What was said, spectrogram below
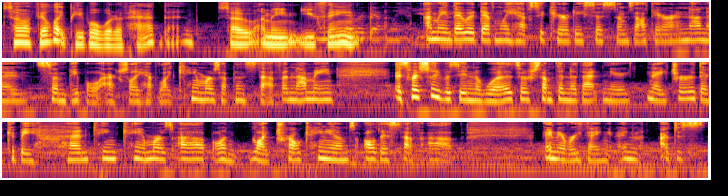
So I feel like people would have had them. So, I mean, you think I mean, they would definitely have security systems out there, and I know some people actually have like cameras up and stuff. And I mean, especially if it's in the woods or something of that na- nature, there could be hunting cameras up on like trail cams, all this stuff up, and everything. And I just,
